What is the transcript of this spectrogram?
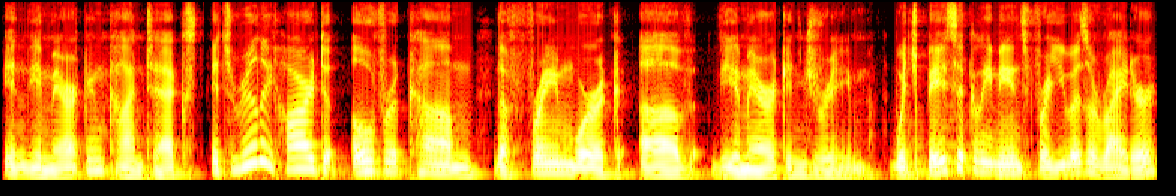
in the American context, it's really hard to overcome the framework of the American dream, which mm-hmm. basically means for you as a writer,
